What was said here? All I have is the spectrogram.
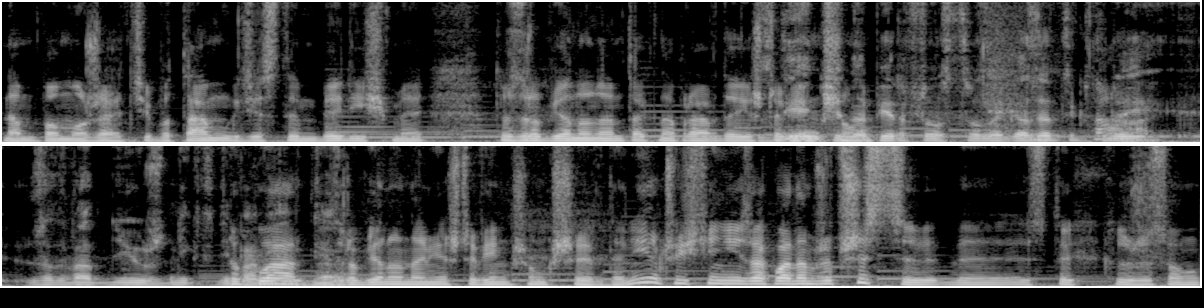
nam pomożecie, bo tam, gdzie z tym byliśmy, to zrobiono nam tak naprawdę jeszcze Zdjęcie większą... na pierwszą stronę gazety, której tak. za dwa dni już nikt nie Dokładnie, pamięta. zrobiono nam jeszcze większą krzywdę. Nie, oczywiście nie zakładam, że wszyscy y, z tych, którzy są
